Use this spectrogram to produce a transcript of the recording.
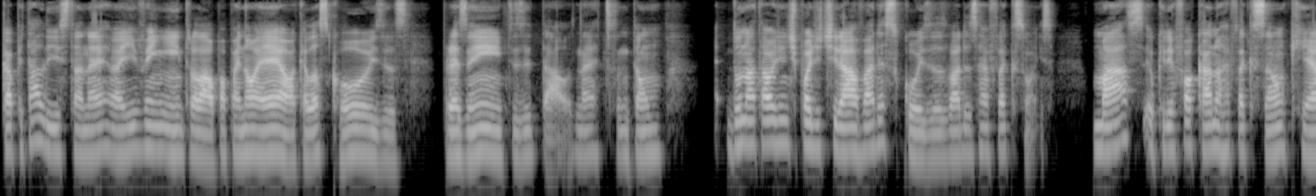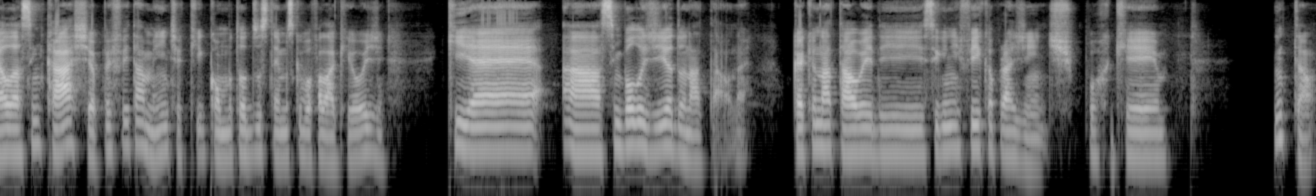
capitalista, né? Aí vem entra lá o Papai Noel, aquelas coisas, presentes e tal, né? Então, do Natal a gente pode tirar várias coisas, várias reflexões. Mas eu queria focar na reflexão que ela se encaixa perfeitamente aqui, como todos os temas que eu vou falar aqui hoje, que é a simbologia do Natal, né? O que é que o Natal ele significa pra gente? Porque então,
